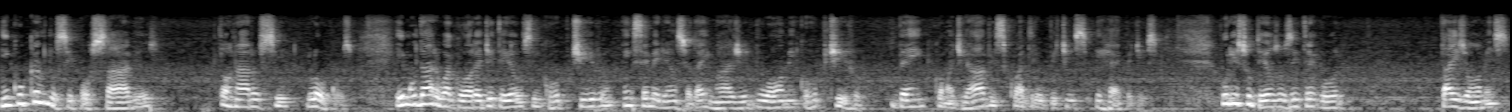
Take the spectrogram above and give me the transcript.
inculcando-se por sábios tornaram-se loucos e mudaram a glória de Deus incorruptível em semelhança da imagem do homem corruptível, bem como a de aves, quadrúpedes e répteis. Por isso Deus os entregou tais homens,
